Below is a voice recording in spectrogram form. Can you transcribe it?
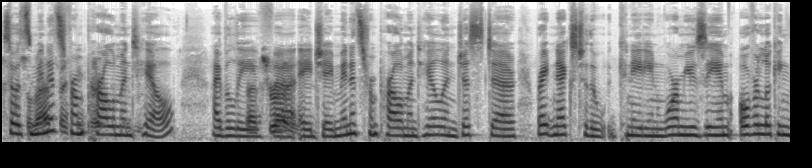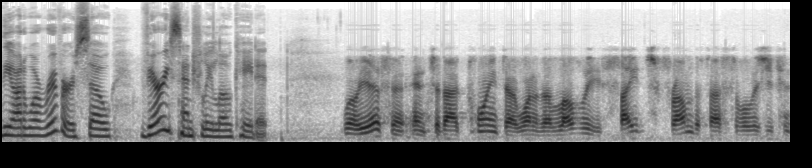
So it's so minutes from Parliament Hill, I believe, right. uh, AJ. Minutes from Parliament Hill, and just uh, right next to the Canadian War Museum, overlooking the Ottawa River. So very centrally located. Well, yes, and, and to that point, uh, one of the lovely sights from the festival is you can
